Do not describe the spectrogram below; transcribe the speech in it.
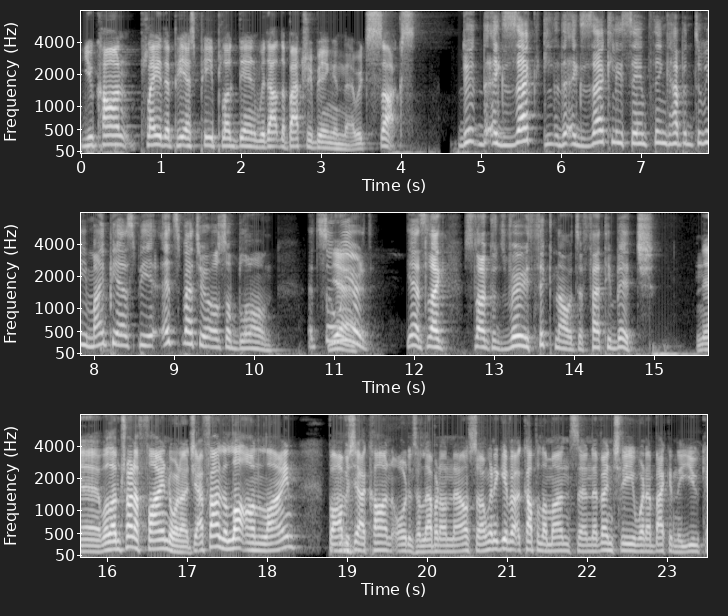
you can't play the PSP plugged in without the battery being in there, which sucks. Dude, the exact the exactly same thing happened to me. My PSP, its battery also blown. It's so Yeah. weird. Yeah, it's like it's like it's very thick now. It's a fatty bitch. Yeah, well, I'm trying to find one actually. I found a lot online, but hmm. obviously I can't order to Lebanon now. So I'm going to give it a couple of months, and eventually, when I'm back in the UK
